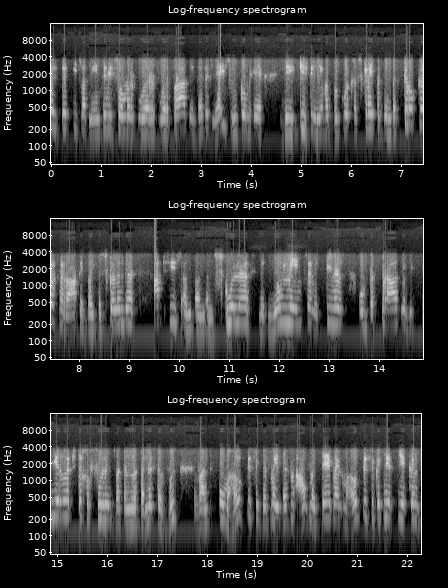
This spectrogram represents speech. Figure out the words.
is dit iets wat mense nie sommer oor oor praat en dit is juist hoekom ek die kies die lewe boek ook geskryf het en betrokke geraak het by verskillende aksies in in in skole met jong mense met tieners om te praat oor die eerlikste gevoelens wat in hulle binneste woed want om hulp te soek dis my dis al my tagline om hulp te soek is nie 'n teken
